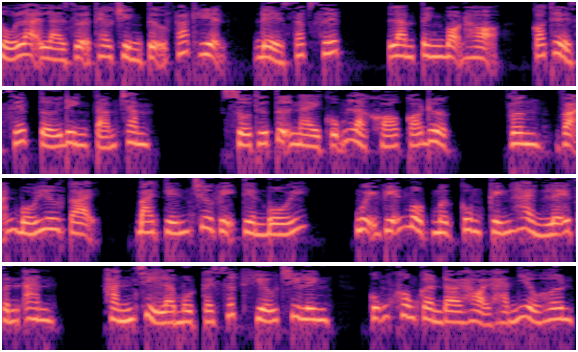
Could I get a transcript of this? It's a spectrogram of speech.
số lại là dựa theo trình tự phát hiện, để sắp xếp. Làm tinh bọn họ, có thể xếp tới đinh tám trăm. Số thứ tự này cũng là khó có được. Vâng vãn bối lưu toại, bái kiến chư vị tiền bối. Ngụy viễn một mực cung kính hành lễ vấn ăn hắn chỉ là một cái xuất khiếu chi linh, cũng không cần đòi hỏi hắn nhiều hơn.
